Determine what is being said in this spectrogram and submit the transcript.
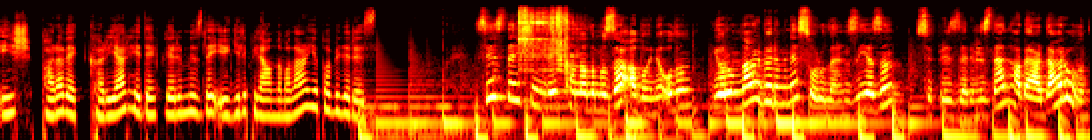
iş, para ve kariyer hedeflerimizle ilgili planlamalar yapabiliriz. Siz de şimdi kanalımıza abone olun, yorumlar bölümüne sorularınızı yazın, sürprizlerimizden haberdar olun.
